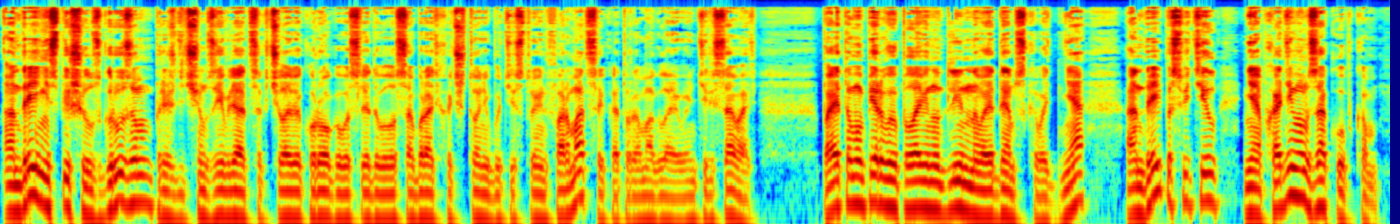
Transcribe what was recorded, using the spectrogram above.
Андрей не спешил с грузом, прежде чем заявляться к человеку Рогова следовало собрать хоть что-нибудь из той информации, которая могла его интересовать. Поэтому первую половину длинного эдемского дня Андрей посвятил необходимым закупкам –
